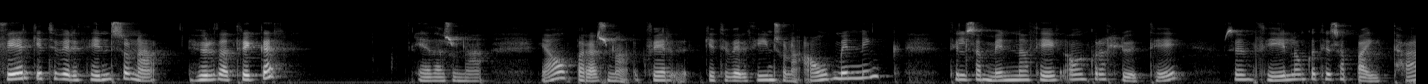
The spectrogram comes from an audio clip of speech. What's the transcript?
hver getur verið þinn svona hurðatryggar eða svona já, bara svona hver getur verið þín svona áminning til þess að minna þig á einhverja hluti sem þið langar til þess að bæta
